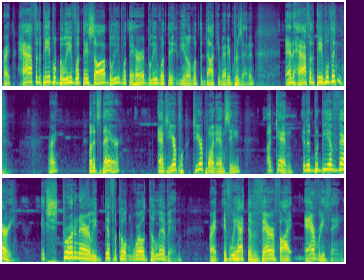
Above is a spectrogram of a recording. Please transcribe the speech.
right? Half of the people believe what they saw, believe what they heard, believe what the you know what the documentary presented, and half of the people didn't, right? But it's there. And to your to your point, MC, again, it would be a very extraordinarily difficult world to live in, right? If we had to verify everything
